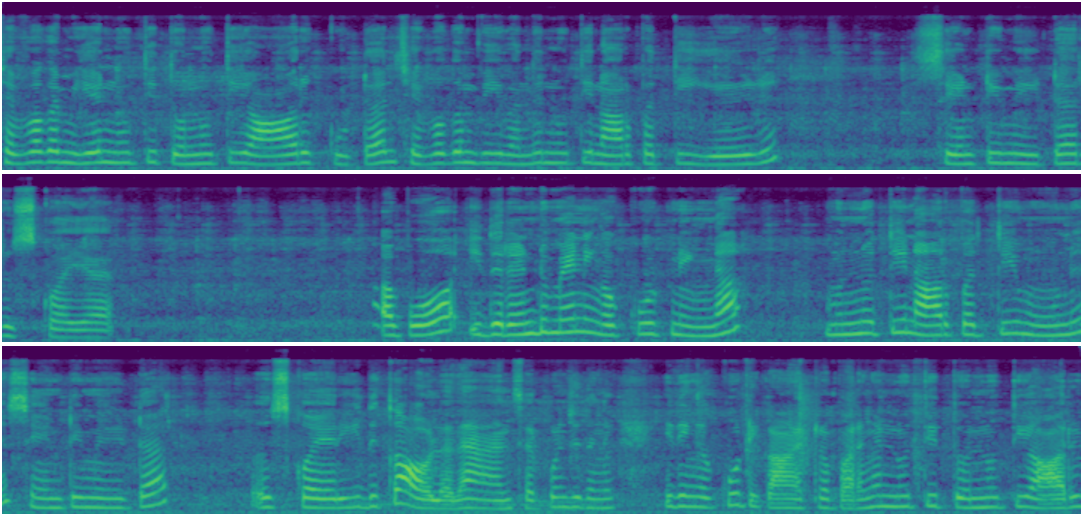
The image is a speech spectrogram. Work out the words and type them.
செவ்வகம் ஏ நூற்றி தொண்ணூற்றி ஆறு கூட்டல் செவ்வகம் பி வந்து நூற்றி நாற்பத்தி ஏழு சென்டிமீட்டர் ஸ்கொயர் அப்போது இது ரெண்டுமே நீங்கள் கூட்டினீங்கன்னா முந்நூற்றி நாற்பத்தி மூணு சென்டிமீட்டர் ஸ்கொயர் இதுக்கு அவ்வளோதான் ஆன்சர் புரிஞ்சுதுங்க? இது இங்கே கூட்டி காட்டுற பாருங்கள் நூற்றி தொண்ணூற்றி ஆறு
